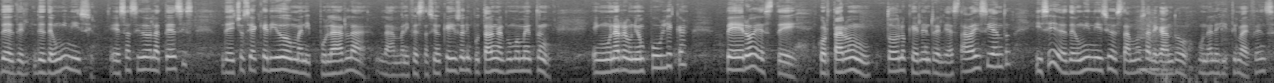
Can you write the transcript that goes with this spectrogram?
Desde, desde un inicio esa ha sido la tesis. De hecho, se ha querido manipular la, manifestación que hizo el imputado en algún momento en, una reunión pública, pero este, cortaron todo lo que él en realidad estaba diciendo y sí, desde un inicio estamos alegando una legítima defensa.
